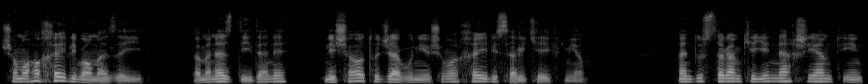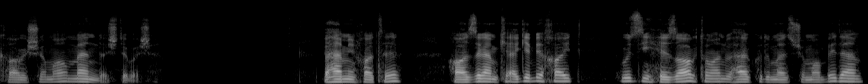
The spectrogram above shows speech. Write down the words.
شماها خیلی بامزه اید و من از دیدن نشاط و جوونی شما خیلی سری کیف میام. من دوست دارم که یه نقشی هم توی این کار شما من داشته باشم. به همین خاطر حاضرم که اگه بخواید روزی هزار تومن به هر کدوم از شما بدم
